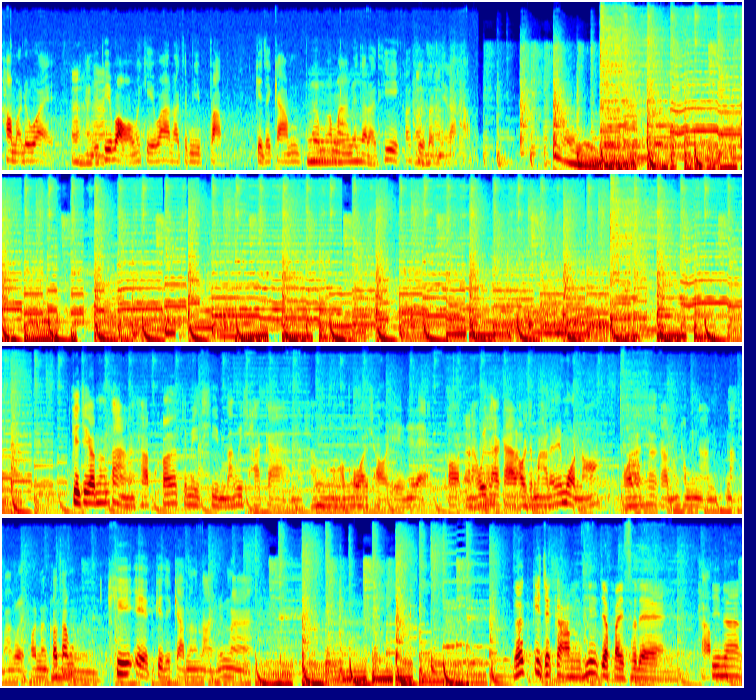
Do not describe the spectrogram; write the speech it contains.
เข้ามาด้วยอ่าฮะอย่างที่พี่บอกเมื่อกี้ว่าเราจะมีปรับกิจกรรมเพิ่มเข้ามาในแต่ละที่ก็คือแบบนี้แหละครับ กิจกรรมต่างๆนะครับก็จะมีทีมนักวิชาการนะครับอืมของปวชเองนี่แหละก็อ่าฮะนักวิชาการออกจะมาได้ไม่หมดเนาะเพราะนักวิชาการต้องทำงานหนักมากเลย เพราะฉะนั้นก็ต้องอืมคีเอทกิจกรรมต่างๆขึ้นมา แล้วกิจกรรมที่จะไปแสดงครับที่นั่น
